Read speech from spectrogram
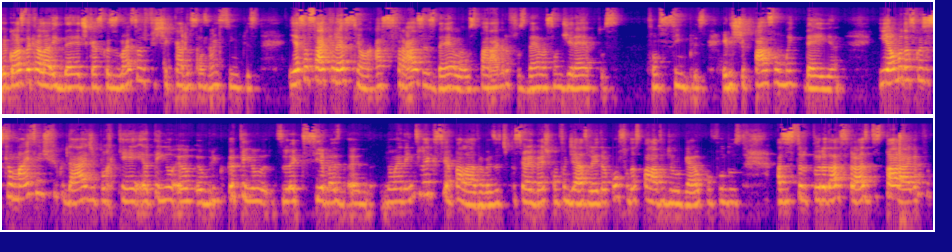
eu gosto daquela ideia de que as coisas mais sofisticadas são as mais simples. E essa saca, é assim, ó, as frases dela, os parágrafos dela são diretos, são simples. Eles te passam uma ideia. E é uma das coisas que eu mais tenho dificuldade, porque eu tenho, eu, eu brinco que eu tenho dislexia, mas é, não é nem dislexia a palavra, mas eu, tipo assim, ao invés de confundir as letras, eu confundo as palavras de lugar, eu confundo os, as estruturas das frases, dos parágrafos.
